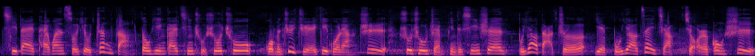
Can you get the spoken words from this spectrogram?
期待台湾所有政党都应该清楚说出“我们拒绝一国两制”，说出人民的心声，不要打折，也不要再讲九二共识，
